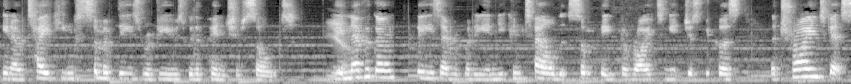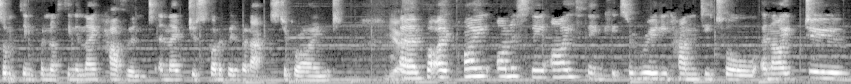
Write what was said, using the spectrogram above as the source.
you know, taking some of these reviews with a pinch of salt. Yeah. You're never going to please everybody, and you can tell that some people are writing it just because they're trying to get something for nothing and they haven't, and they've just got a bit of an axe to grind. yeah. Um, but I, I honestly, I think it's a really handy tool, and I do.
